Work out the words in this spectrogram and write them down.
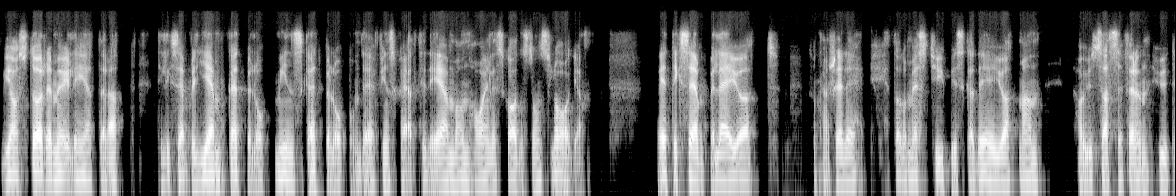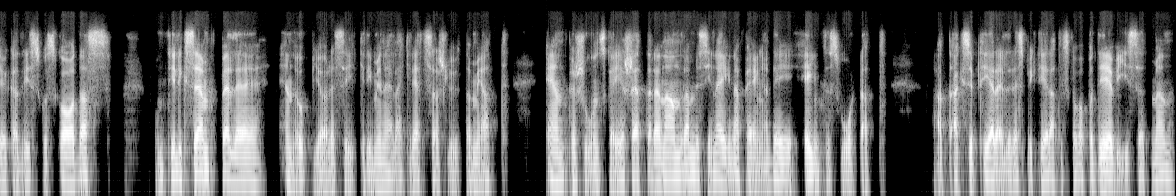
Vi har större möjligheter att till exempel jämka ett belopp, minska ett belopp om det finns skäl till det än man har enligt skadeståndslagen. Ett exempel är ju att, som kanske är det, ett av de mest typiska, det är ju att man har utsatt sig för en utökad risk att skadas. Om till exempel eh, en uppgörelse i kriminella kretsar slutar med att en person ska ersätta den andra med sina egna pengar. Det är inte svårt att, att acceptera eller respektera att det ska vara på det viset. Men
